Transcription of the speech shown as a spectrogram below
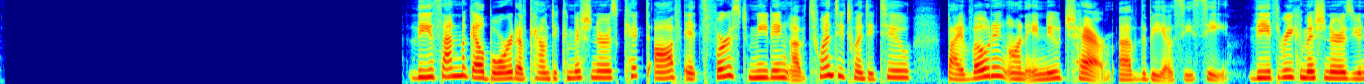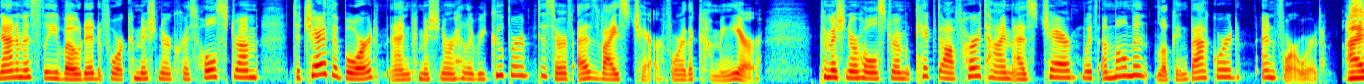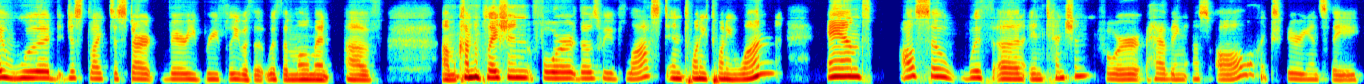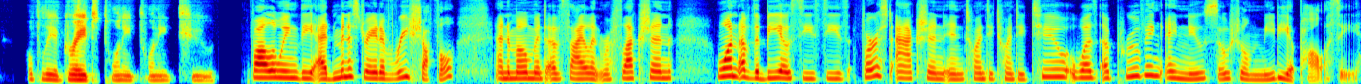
The San Miguel Board of County Commissioners kicked off its first meeting of 2022 by voting on a new chair of the BOCC. The three commissioners unanimously voted for Commissioner Kris Holstrom to chair the board and Commissioner Hilary Cooper to serve as vice chair for the coming year. Commissioner Holstrom kicked off her time as chair with a moment looking backward and forward. I would just like to start very briefly with a, with a moment of um, contemplation for those we've lost in 2021 and also with an intention for having us all experience a hopefully a great 2022. Following the administrative reshuffle and a moment of silent reflection, one of the BOCC's first action in 2022 was approving a new social media policy.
